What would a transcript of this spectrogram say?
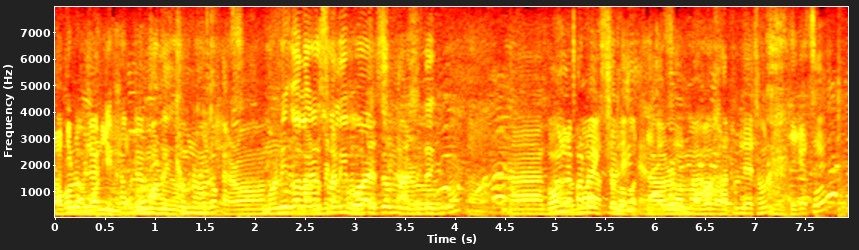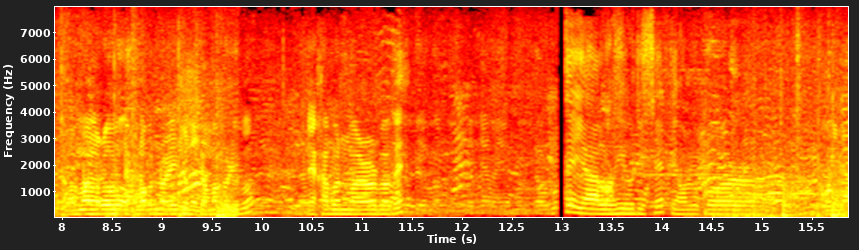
সকলোবিলাক দেখাবলৈ মই সক্ষম নহ'লোঁ কাৰণ মৰ্ণিঙলৈকে মানুহবিলাক চলিব বহুত একদম নাচি থাকিব। গম নাপালোঁ একচুৱেলি। আৰু আমাৰ। অহাটো লেট হ'ল ঠিক আছে। আমাৰ আৰু দেখাব নোৱাৰিলোঁ ক্ষমা কৰিব দেখাব নোৱাৰাৰ বাবে। এয়া আলহী সুধিছে তেওঁলোকৰ কইনা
